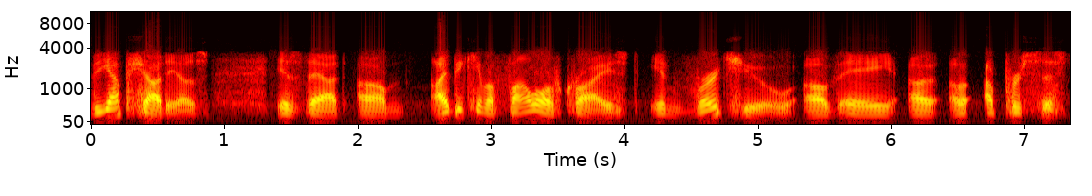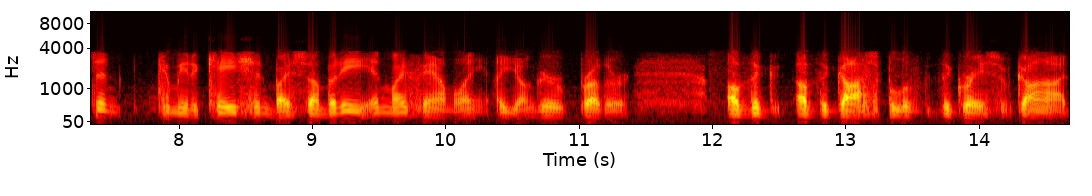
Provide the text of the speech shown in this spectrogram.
the upshot is, is that um, I became a follower of Christ in virtue of a a, a persistent communication by somebody in my family, a younger brother, of the of the gospel of the grace of God,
